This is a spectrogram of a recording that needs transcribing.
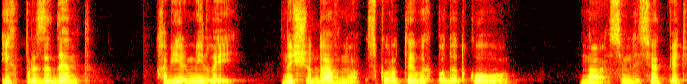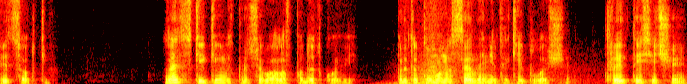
Їх президент Хав'єр Мілей нещодавно скоротив їх податково на 75%. Знаєте, скільки в них працювало в податковій? При такому населенні, такій площі? 3 тисячі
